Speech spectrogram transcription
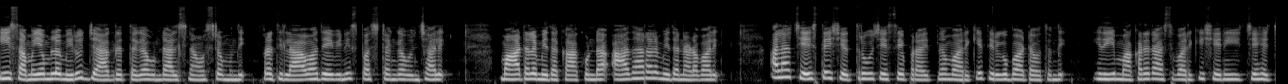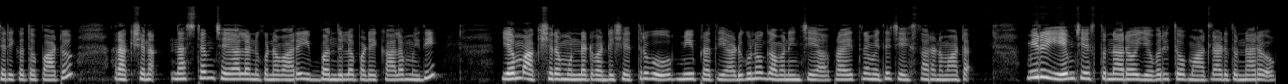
ఈ సమయంలో మీరు జాగ్రత్తగా ఉండాల్సిన అవసరం ఉంది. ప్రతి లావాదేవీని స్పష్టంగా ఉంచాలి. మాటల మీద కాకుండా ఆధారాల మీద నడవాలి. అలా చేస్తే శత్రువు చేసే ప్రయత్నం వారికి తిరుగుబాటు అవుతుంది. ఇది మకర రాశి వారికి శని ఇచ్చే హెచ్చరికతో పాటు రక్షణ. నష్టం చేయాలనుకున్న వారు ఇబ్బందుల్లో పడే కాలం ఇది. ఎం అక్షరం ఉన్నటువంటి శత్రువు మీ ప్రతి అడుగును గమనించే ప్రయత్నం అయితే చేస్తారనమాట మీరు ఏం చేస్తున్నారో ఎవరితో మాట్లాడుతున్నారో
